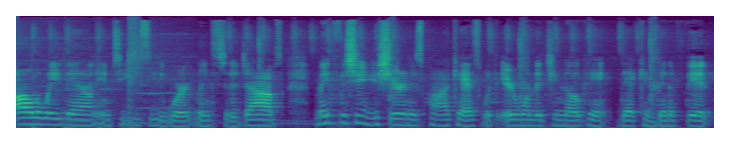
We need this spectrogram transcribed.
all the way down until you see the word links to the jobs. Make sure you're sharing this podcast with everyone that you know can that can benefit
